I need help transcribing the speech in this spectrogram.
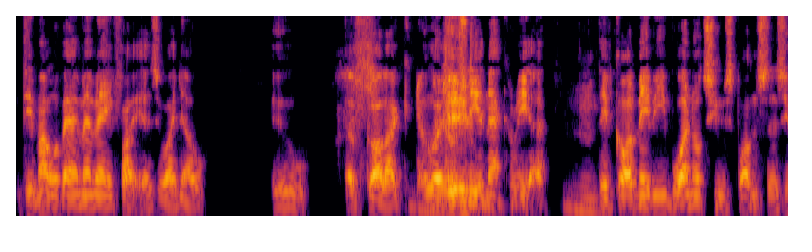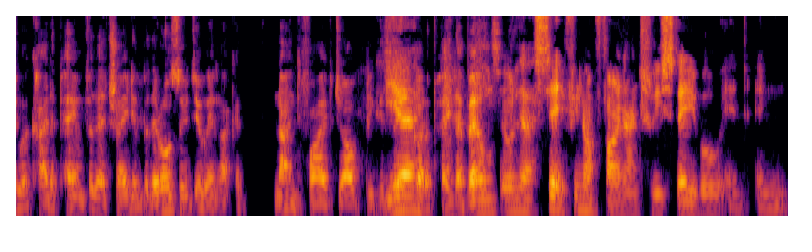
the amount of MMA fighters who I know who have got like No who are early in their career. Mm. They've got maybe one or two sponsors who are kind of paying for their training, but they're also doing like a nine to five job because Yeah. they've got to pay their bills. So that's it. If you're not financially stable in, in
